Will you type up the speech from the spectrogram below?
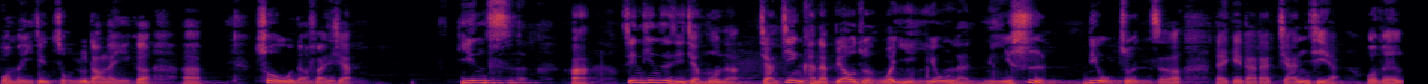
我们已经走入到了一个啊错误的方向。因此啊，今天这期节目呢，讲健康的标准，我引用了尼氏六准则来给大家讲解。我们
